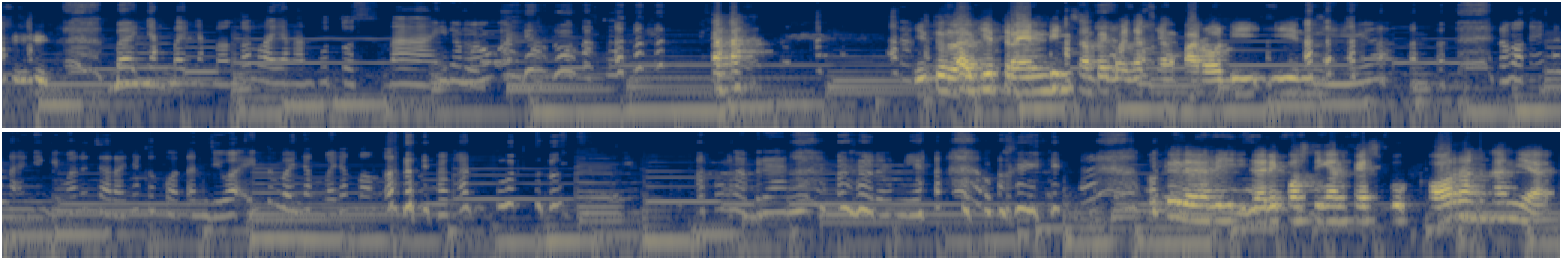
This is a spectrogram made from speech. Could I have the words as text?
Banyak-banyak nonton layangan putus. Nah, nggak itu. mau Itu lagi trending sampai banyak yang parodiin. Nah, makanya kan nanya gimana caranya kekuatan jiwa itu banyak-banyak nonton layangan putus. aku nggak berani Beneran ya. Itu dari dari postingan Facebook orang kan ya.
